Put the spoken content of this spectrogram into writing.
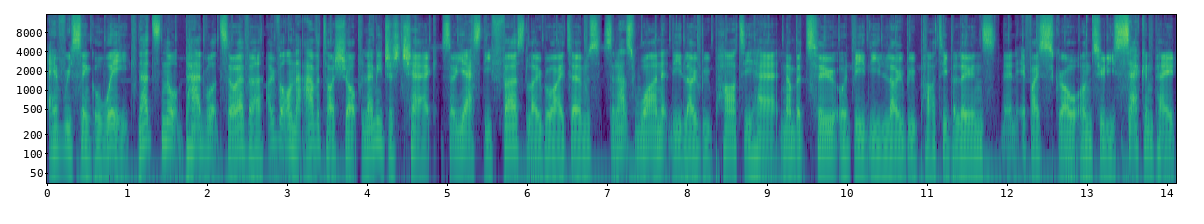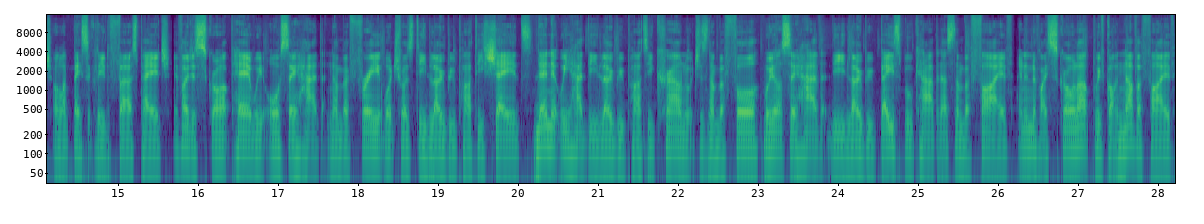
every single week. That's not bad whatsoever. Over on the avatar shop, let me just check. So yes, the first Luobu items. So that's one, the Luobu party hair. Number two would be the Luobu party balloons. Then if I scroll onto the second page, or like basically the first page, if I just scroll up here, we also had number three, which was the Luobu party shades. Then we had the Luobu party crown, which is number four. We also have the Luobu baseball cap, that's number five. And then if I scroll up, we've got another five.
